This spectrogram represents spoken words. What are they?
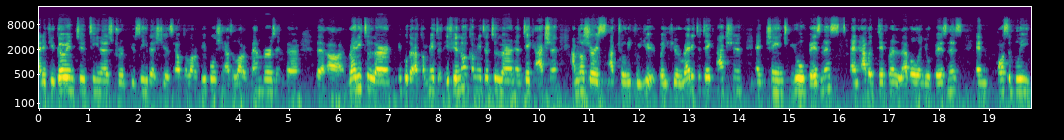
And if you go into Tina's group, you see that she has helped a lot of people. She has a lot of members in there that are ready to learn, people that are committed. If you're not committed to learn and take action, I'm not sure it's actually for you. But if you're ready to take action and change your business and have a different level in your business and possibly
